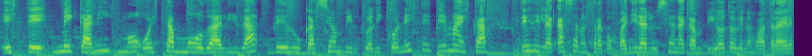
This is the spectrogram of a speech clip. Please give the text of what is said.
este mecanismo o esta modalidad de educación virtual. Y con este tema está desde la casa nuestra compañera Luciana Campigoto que nos va a traer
